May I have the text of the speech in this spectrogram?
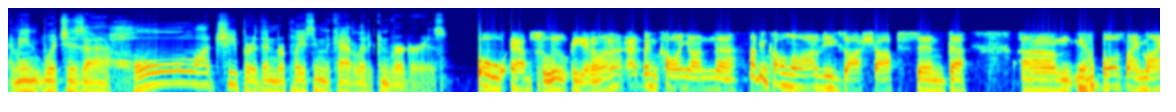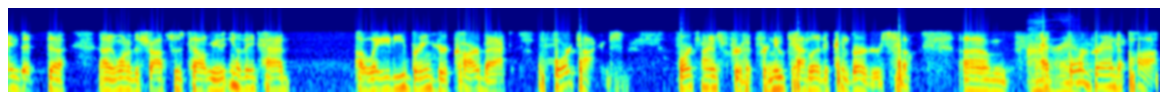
I mean, which is a whole lot cheaper than replacing the catalytic converter is. Oh, absolutely. You know, and I, have been calling on uh, I've been calling a lot of the exhaust shops, and uh, um, you know, it blows my mind that uh, uh, one of the shops was telling me that you know they've had a lady bring her car back four times four times for for new catalytic converters. So um, at four grand a pop,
